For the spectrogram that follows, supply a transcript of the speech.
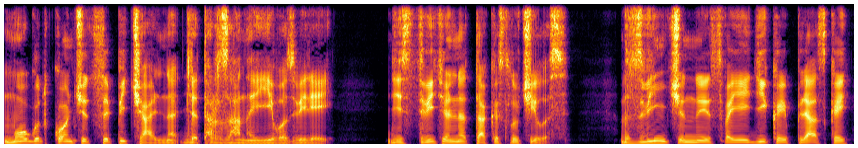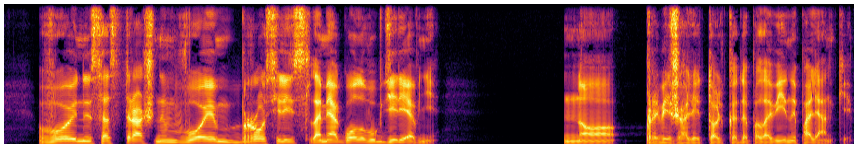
могут кончиться печально для Тарзана и его зверей. Действительно так и случилось. Взвинченные своей дикой пляской, воины со страшным воем бросились, сломя голову к деревне. Но пробежали только до половины полянки.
